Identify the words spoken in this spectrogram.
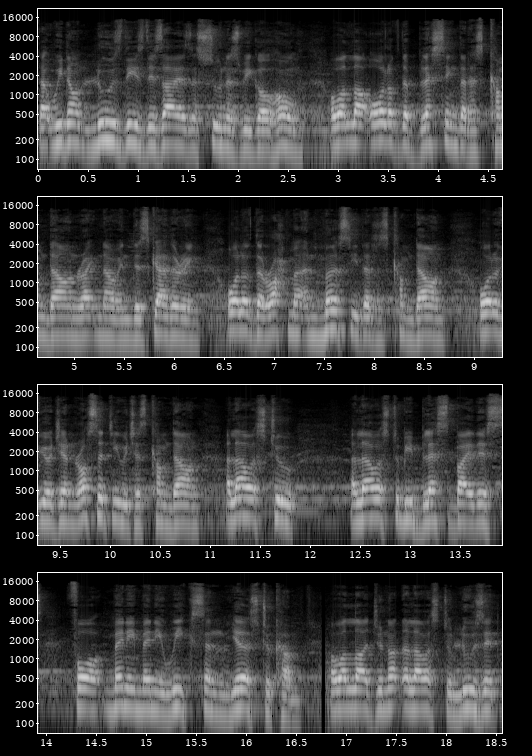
that we don't lose these desires as soon as we go home. Oh Allah, all of the blessing that has come down right now in this gathering, all of the rahmah and mercy that has come down, all of your generosity which has come down, allow us to allow us to be blessed by this for many, many weeks and years to come. Oh Allah, do not allow us to lose it.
